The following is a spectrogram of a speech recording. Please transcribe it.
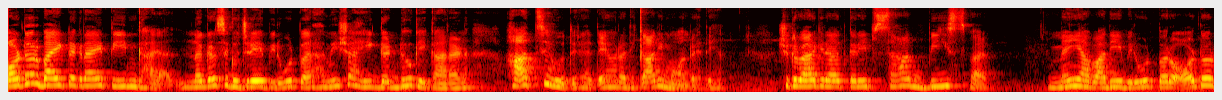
ऑटो और बाइक टकराए तीन घायल। नगर से गुजरे बी रोड पर हमेशा ही गड्ढों के कारण हादसे होते रहते हैं और अधिकारी मौन रहते हैं। शुक्रवार की रात करीब सात बीस पर नई आबादी बी रोड पर ऑटो और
